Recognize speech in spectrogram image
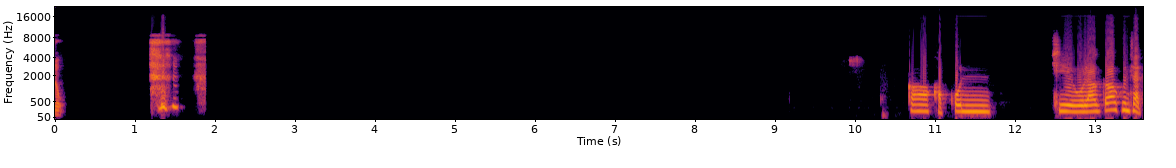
นุก ก็ขอบคุณ คิว แล้วก็คุณชัด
